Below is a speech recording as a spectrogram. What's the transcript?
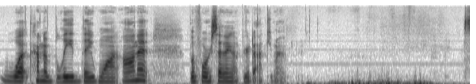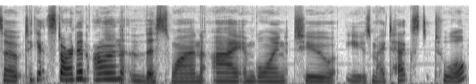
what kind of bleed they want on it before setting up your document. So to get started on this one, I am going to use my text tool.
